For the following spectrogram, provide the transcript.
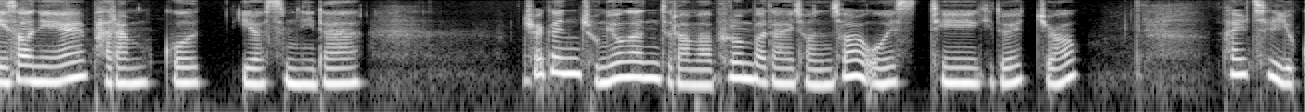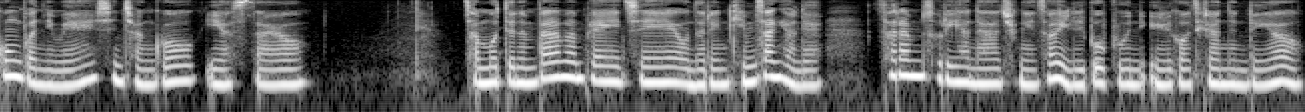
이선희의 바람꽃이었습니다. 최근 종영한 드라마 푸른바다의 전설 OST이기도 했죠. 8760번님의 신청곡이었어요. 잠 못 드는 밤 한 페이지 오늘은 김상현의 사람 소리 하나 중에서 일부분 읽어드렸는데요.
